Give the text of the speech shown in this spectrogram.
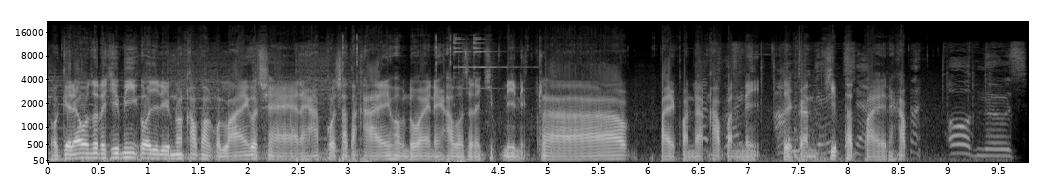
โอเคแล้ววันสำหรับคลิปนี้ก็อย่าลืมนะครับฝากกดไลค์กดแชร์นะครับกดชัตตะไคร้ผมด้วยนะครับวันสำหรับคลิปนี้นะครับ ไปก่อนนะครับวันนี้เจอกันคลิปถัดไปนะครับ Old news.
